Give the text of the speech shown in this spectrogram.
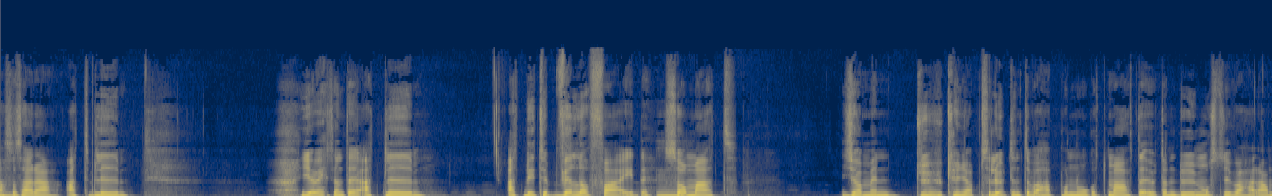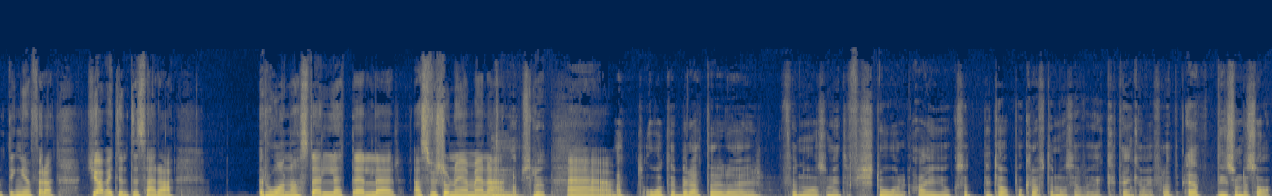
Alltså så här, att bli... Jag vet inte, att bli... Att bli typ vilified. Som att... Ja men du kan ju absolut inte vara här på något möte utan du måste ju vara här antingen för att, jag vet inte, så här råna stället eller... Alltså förstår ni vad jag menar? Absolut. Eh, Att återberätta det där för någon som inte förstår, är ju också, det tar på kraften måste jag tänka mig. För att ett, det är som du sa,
